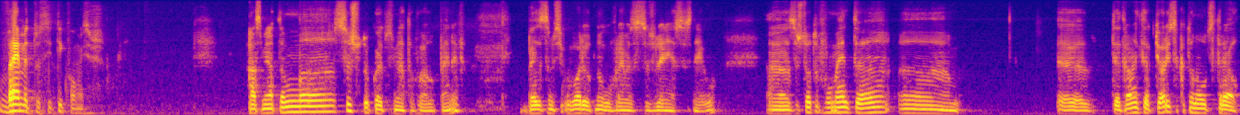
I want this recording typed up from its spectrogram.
времето си. Ти какво мислиш? Аз мятам същото, което смята Владо Пенев, без да съм си говорил от много време, за съжаление, с него. защото в момента е, театралните актьори са като на отстрел.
